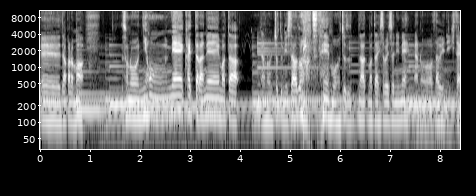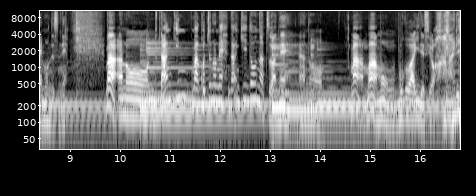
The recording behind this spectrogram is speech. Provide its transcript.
えー、だからまあその日本ね帰ったらねまたあのちょっとミスタードーナツねもうちょっとまた久々にねあの食べに行きたいもんですね。まああのダンキンまあこっちのねダンキンドーナツはねあのまあまあもう僕はいいですよ。あまり。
